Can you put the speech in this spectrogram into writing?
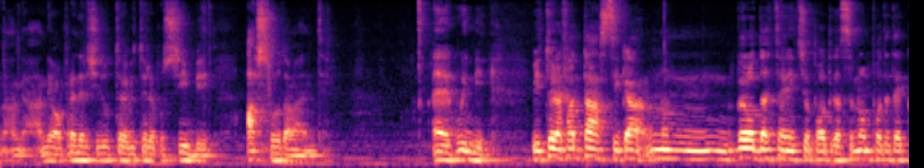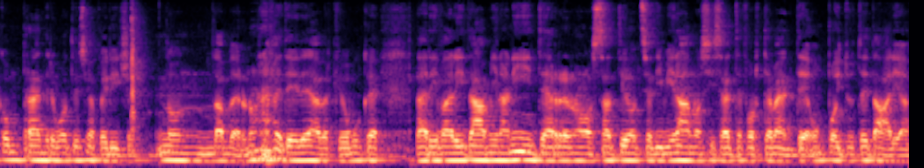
andiamo a prenderci tutte le vittorie possibili. Assolutamente. Eh, quindi Vittoria fantastica, non, ve l'ho detto all'inizio podcast, non potete comprendere quanto io sia felice, non, davvero, non avete idea perché comunque la rivalità Milan-Inter, nonostante non sia di Milano, si sente fortemente un po' in tutta Italia,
